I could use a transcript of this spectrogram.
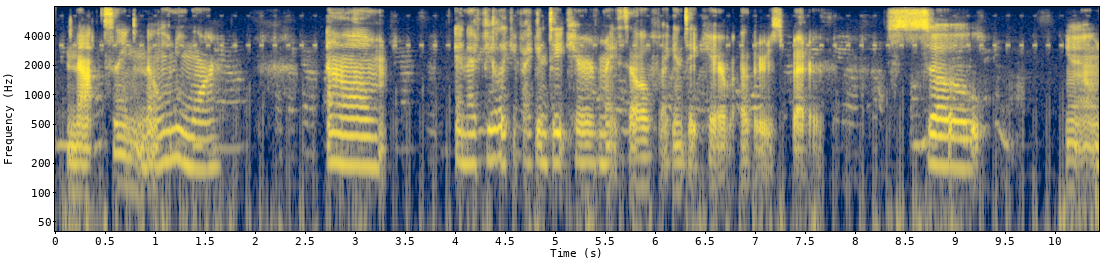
not saying no anymore. Um, and I feel like if I can take care of myself, I can take care of others better. So, you know,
